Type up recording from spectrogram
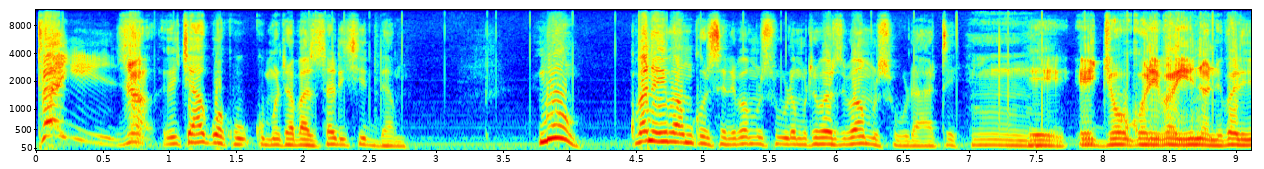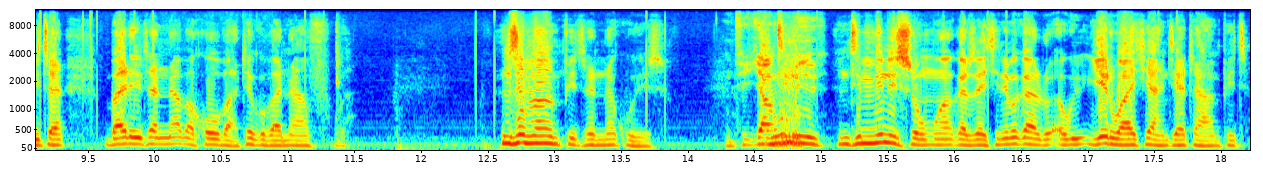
Tayiza ekyagwa ku mutabazi tali kiddamu. No kuba naye bamukozesa ne bamusuula mutabazi bamusuula ate. Mm. Eh, ejoogo libayina ne baleeta baleeta n'abakooba ate gwe banaafuga. Nze bampita nnaku ezo nti minisita omwagaza ki nebaga ye lwaki anti atampita?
